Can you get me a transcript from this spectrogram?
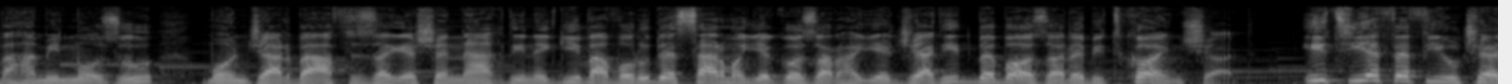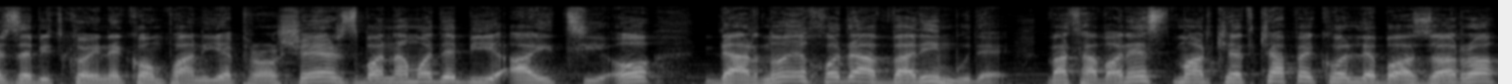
و همین موضوع منجر به افزایش نقدینگی و ورود سرمایه گذارهای جدید به بازار بیت کوین شد. ETF futures بیت کوین کمپانی ProShares با نماد BITO در نوع خود اولین بوده و توانست market cap کل بازار را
